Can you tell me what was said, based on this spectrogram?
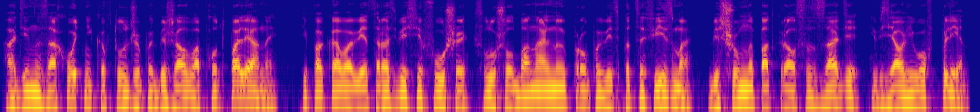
Один из охотников тут же побежал в обход поляны, и пока вовец, развесив уши, слушал банальную проповедь пацифизма, бесшумно подкрался сзади и взял его в плен.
